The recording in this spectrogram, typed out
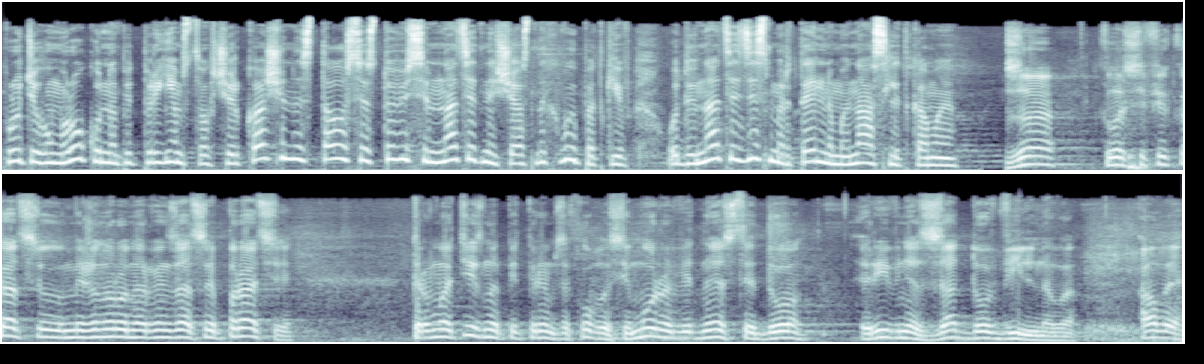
Протягом року на підприємствах Черкащини сталося 118 нещасних випадків, 11 зі смертельними наслідками. За класифікацією Міжнародної організації праці травматизм на підприємствах області може віднести до рівня задовільного. Але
